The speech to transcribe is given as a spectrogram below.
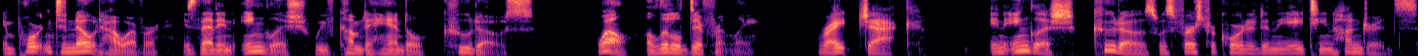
Important to note, however, is that in English, we've come to handle kudos, well, a little differently. Right, Jack? In English, kudos was first recorded in the 1800s,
